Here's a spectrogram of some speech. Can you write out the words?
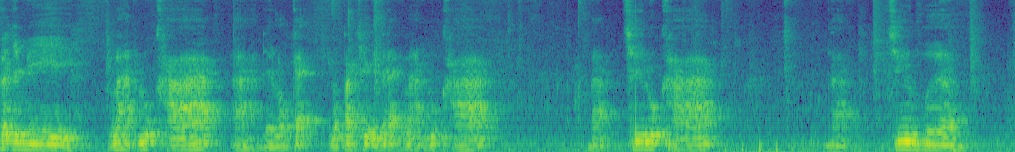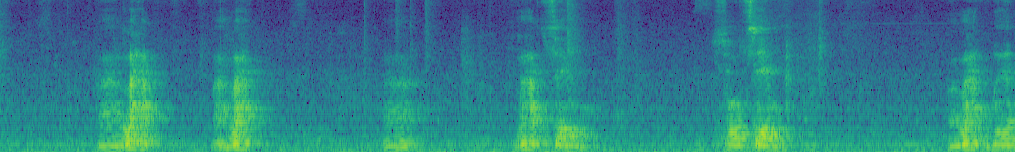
ก็จะมีรหัสลูกค้า อ่า เดี๋ยวเราแกะ เราตั้งชื่อก็ได้ รหัสลูกค้า นะ ชื่อลูกค้า นะ ชื่อเมือง อ่า รหัส อ่า รหัส อ่า รหัสเซลล์ โซนเซลล์รหัสเมือง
